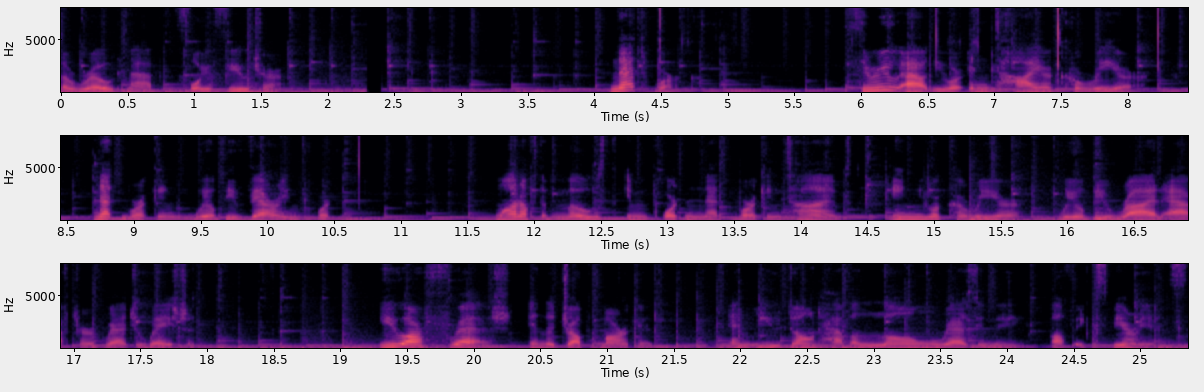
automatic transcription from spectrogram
a roadmap for your future. Network. Throughout your entire career, networking will be very important. One of the most important networking times in your career will be right after graduation. You are fresh in the job market and you don't have a long resume of experience.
